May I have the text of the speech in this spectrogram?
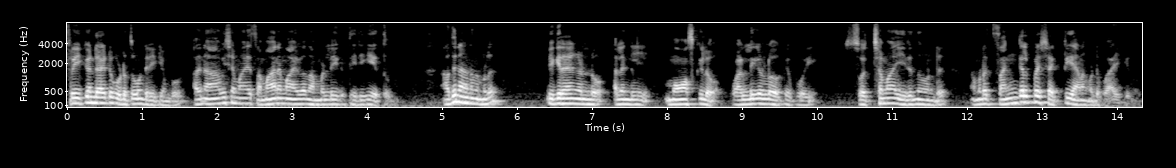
ഫ്രീക്വന്റ് ആയിട്ട് കൊടുത്തുകൊണ്ടിരിക്കുമ്പോൾ അതിനാവശ്യമായ സമാനമായവ നമ്മളിലേക്ക് തിരികെ എത്തുന്നു. അതിനാണ് നമ്മൾ വിഗ്രഹങ്ങളിലോ അല്ലെങ്കിൽ മോസ്കിലോ പള്ളികളിലോ ഒക്കെ പോയി സ്വച്ഛമായി ഇരുന്നു കൊണ്ട് നമ്മുടെ സങ്കല്പ ശക്തിയാണ് അങ്ങോട്ട് വായിക്കുന്നത്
